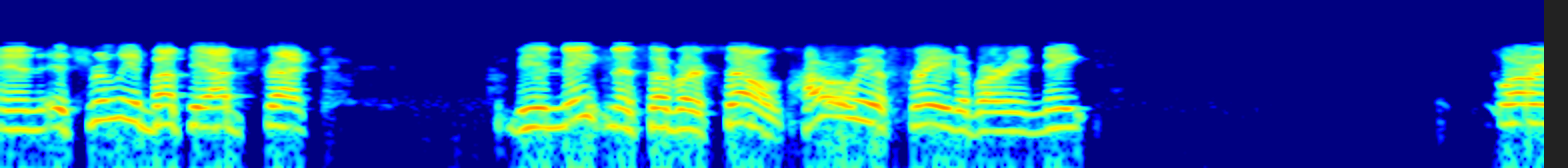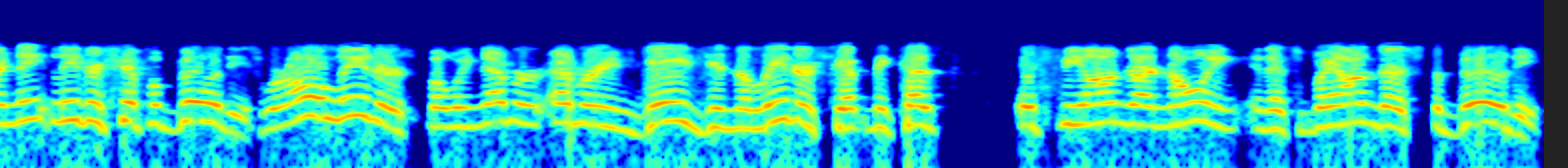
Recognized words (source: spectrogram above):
And it's really about the abstract, the innateness of ourselves. How are we afraid of our innate our innate leadership abilities. We're all leaders, but we never ever engage in the leadership because it's beyond our knowing and it's beyond our stability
